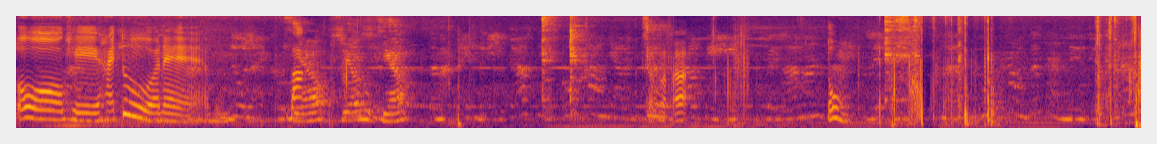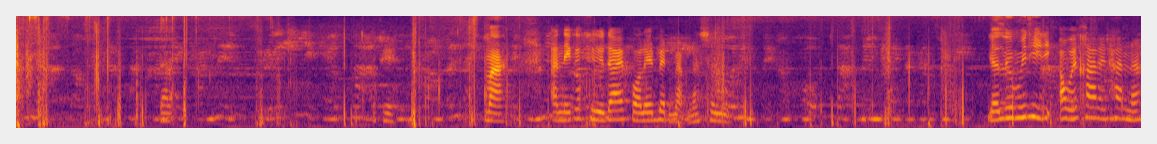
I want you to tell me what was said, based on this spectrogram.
โอเคหายตัวแน่ผมเสียวเสียวลูกเสียวสักพักอะตุ้มได้ละโอเค มา อันนี้ก็คือได้ forest bed map นะสรุป อย่าลืมวิธีเอาไว้ฆ่าในท่านนะ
